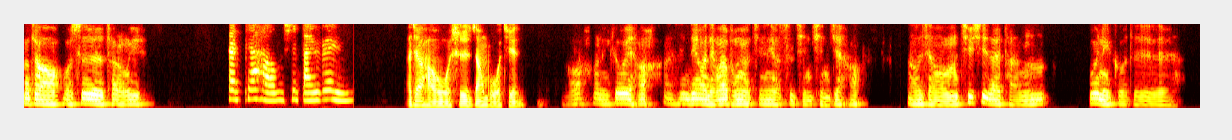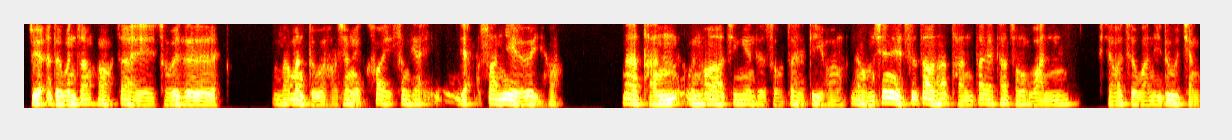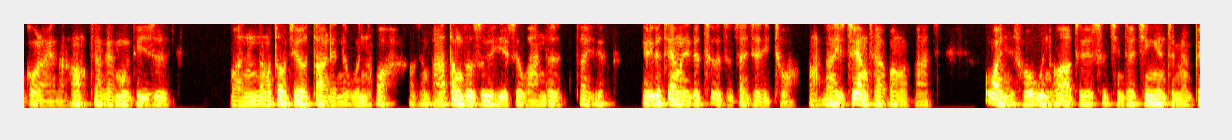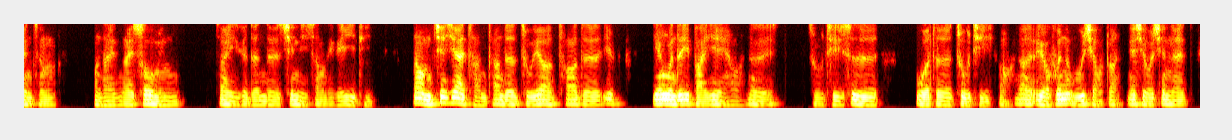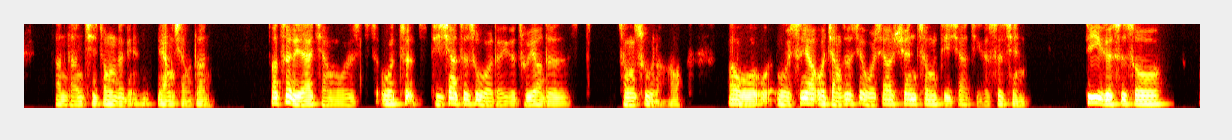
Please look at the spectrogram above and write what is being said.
大家好，我是蔡荣玉。大家好，我是白瑞宇。大家好，我是张博健。好，欢迎各位哈。另外两位朋友今天有事情请假哈。那我想我们继续来谈温尼国的最后的文章哈，在所谓的慢慢读，好像也快剩下两三页而已哈。那谈文化经验的所在的地方，那我们现在也知道，他谈大概他从玩小孩子玩一路讲过来了哈，大概目的是玩，然后到最后大人的文化，好像把它当做是也是玩的，在有一个这样的一个特质在这里头啊，那也这样才有办法把外和文化这些事情的经验怎么样变成来来说明，在一个人的心理上的一个议题。那我们接下来谈它的主要，它的一原文的一百页哈，那个主题是我的主题啊，那有分五小段，也许我现在谈谈其中的两两小段。到这里来讲，我我这底下这是我的一个主要的陈述了哈。那我我我是要我讲这些，我是要宣称底下几个事情。第一个是说。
